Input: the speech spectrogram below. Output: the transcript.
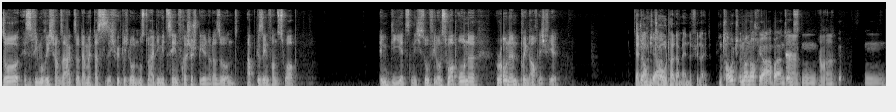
so ist es, wie Maurice schon sagt, so damit das sich wirklich lohnt, musst du halt irgendwie zehn Frösche spielen oder so. Und abgesehen von Swap bringen die jetzt nicht so viel. Und Swap ohne Ronin bringt auch nicht viel. ja, doch ein Stimmt, ja. Toad halt am Ende vielleicht. Ein Toad immer noch, ja, aber ansonsten. Aber mh,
